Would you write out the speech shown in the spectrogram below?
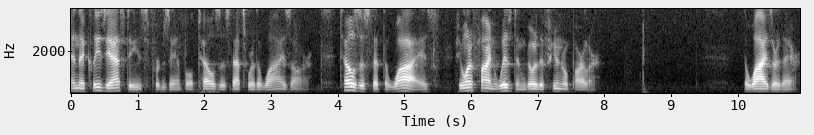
And the Ecclesiastes, for example, tells us that's where the wise are. Tells us that the wise, if you want to find wisdom, go to the funeral parlor. The wise are there.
